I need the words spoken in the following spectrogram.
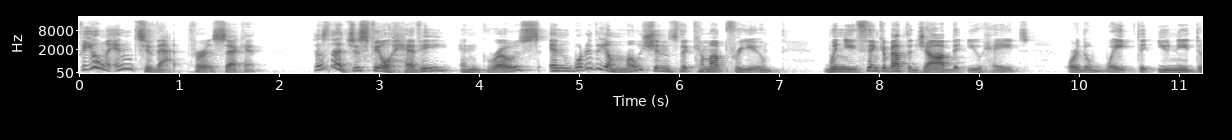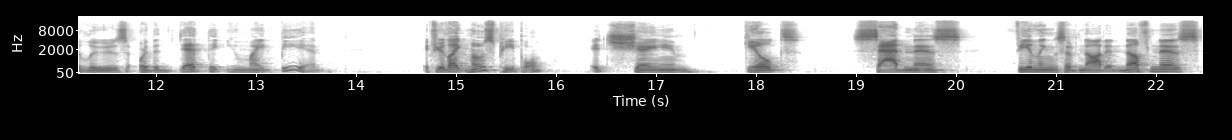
feel into that for a second. Doesn't that just feel heavy and gross? And what are the emotions that come up for you when you think about the job that you hate? Or the weight that you need to lose or the debt that you might be in. If you're like most people, it's shame, guilt, sadness, feelings of not enoughness.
